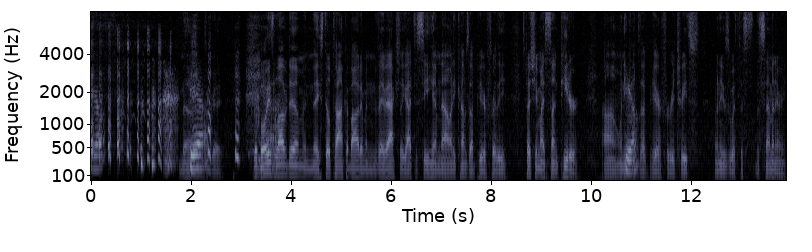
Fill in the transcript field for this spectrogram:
yeah. no, Yeah. was great. The boys loved him, and they still talk about him, and they've actually got to see him now when he comes up here for the, especially my son Peter, uh, when he Yeah. comes up here for retreats when he was with the, the seminary.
